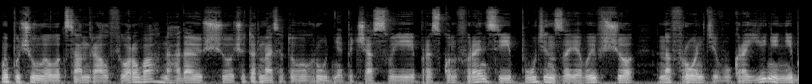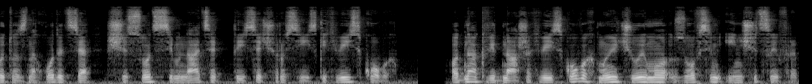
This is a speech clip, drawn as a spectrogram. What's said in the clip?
Ми почули Олександра Алфьорова. Нагадаю, що 14 грудня під час своєї прес-конференції Путін заявив, що на фронті в Україні нібито знаходиться 617 тисяч російських військових. Однак від наших військових ми чуємо зовсім інші цифри.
